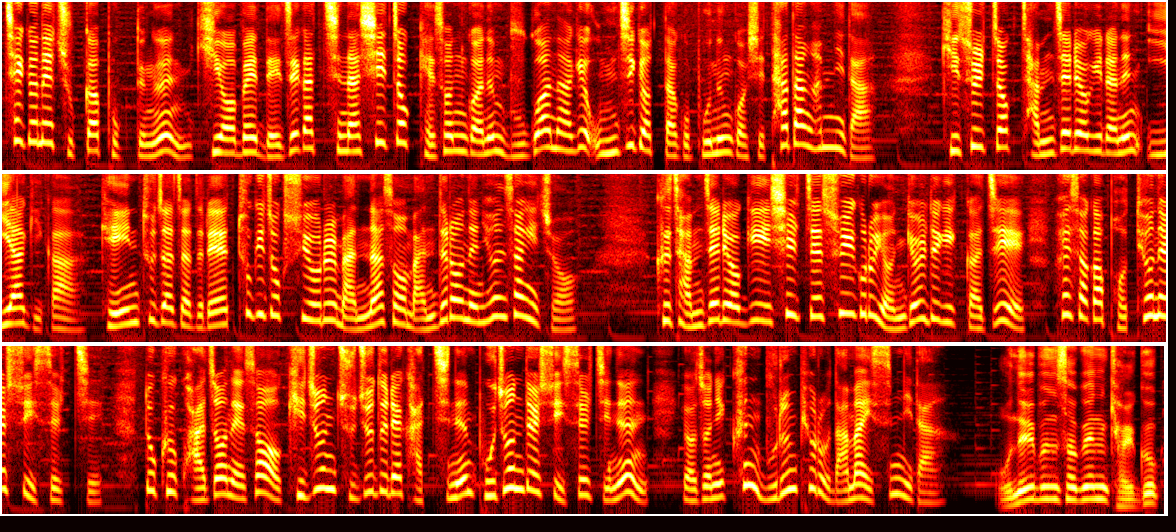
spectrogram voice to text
최근의 주가 폭등은 기업의 내재 가치나 실적 개선과는 무관하게 움직였다고 보는 것이 타당합니다. 기술적 잠재력이라는 이야기가 개인 투자자들의 투기적 수요를 만나서 만들어낸 현상이죠. 그 잠재력이 실제 수익으로 연결되기까지 회사가 버텨낼 수 있을지, 또 그 과정에서 기존 주주들의 가치는 보존될 수 있을지는 여전히 큰 물음표로 남아 있습니다. 오늘 분석은 결국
